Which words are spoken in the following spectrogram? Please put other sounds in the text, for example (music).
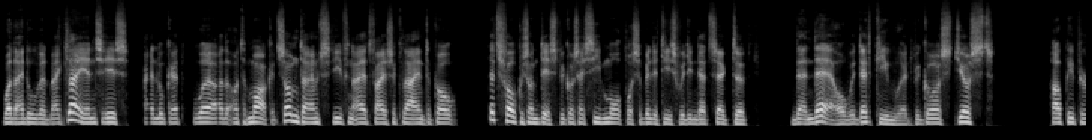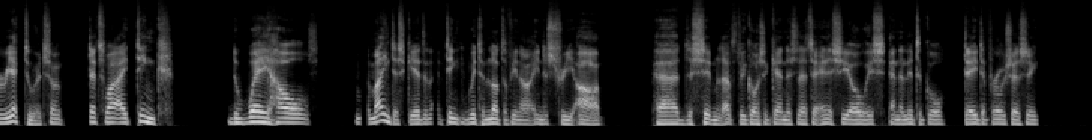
what I do with my clients is I look at where are the other markets. Sometimes even I advise a client to go, let's focus on this because I see more possibilities within that sector than there or with that keyword because just how people react to it. So that's why I think the way how my mind is geared, and I think with a lot of in our industry are uh, the similar because again, let's say SEO is analytical data processing.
